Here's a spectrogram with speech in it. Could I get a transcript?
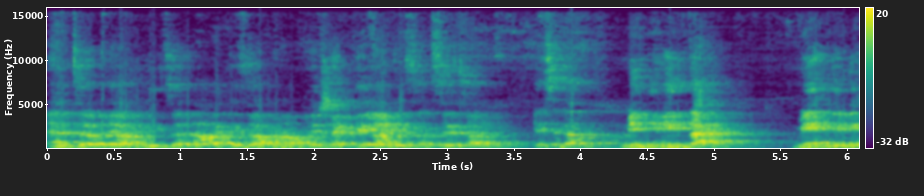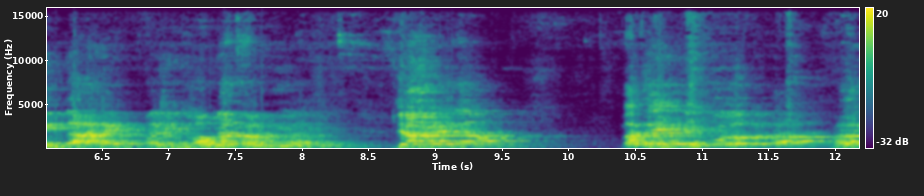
त्यांचं त्या मुलीचं नाव आहे. तिचं आपण ऑपरेशन केलं आणि सक्सेस झालं. हे सगळं मी निमित्त आहे. मी निमित्त आहे. माझी भावना चांगली आहे. ज्या वेळेला माझा एवढे बोलत होता. मला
